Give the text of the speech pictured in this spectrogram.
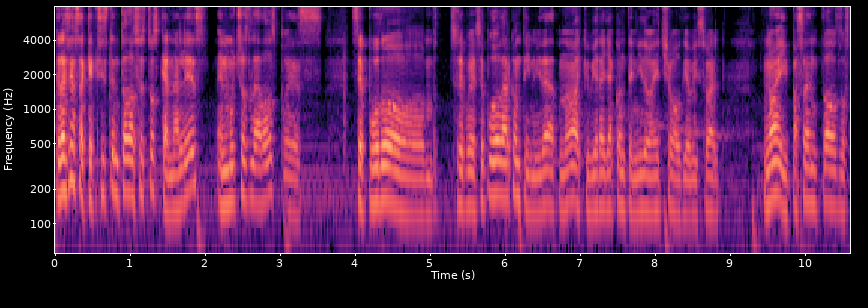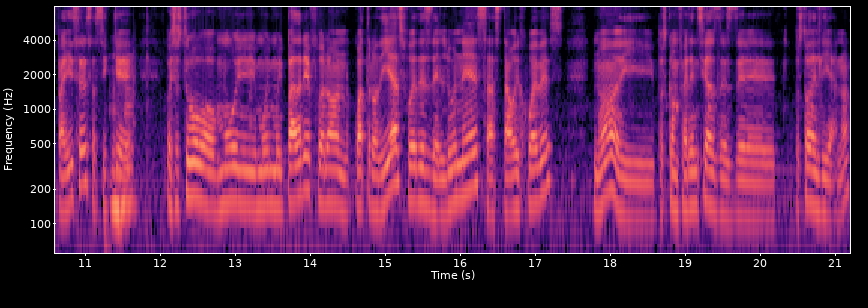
gracias a que existen todos estos canales, en muchos lados, pues se pudo se, se pudo dar continuidad, ¿no? A que hubiera ya contenido hecho audiovisual, ¿no? Y pasó en todos los países, así que pues estuvo muy muy muy padre. Fueron cuatro días, fue desde el lunes hasta hoy jueves, ¿no? Y pues conferencias desde pues todo el día, ¿no?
